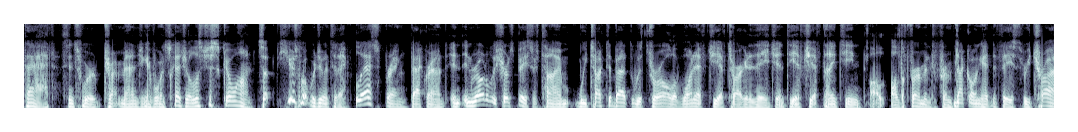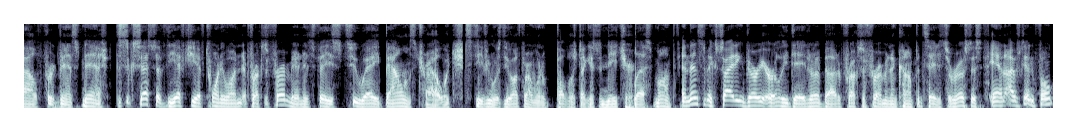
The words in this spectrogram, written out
that, since we're trying, managing everyone's schedule, let's just go on. So here's what we're doing today. Last spring, background, in, in relatively short space of time, we talked about the withdrawal of one FGF targeted agent, the FGF19 aldafermin, from not going ahead in phase three trial for advanced NASH. The success of the FGF21 efruxifermin in its phase 2A balance trial, which Stephen was the author on when it published, I guess, in Nature last month. And then some exciting, very early data about efruxifermin and compensated cirrhosis. And I was getting phone,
